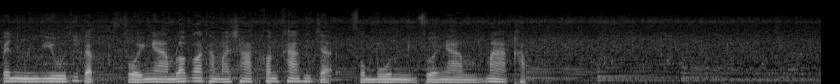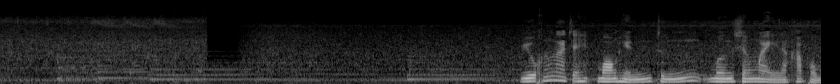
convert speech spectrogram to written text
เป็นวิวที่แบบสวยงามแล้วก็ธรรมชาติค่อนข้างที่จะสมบูรณ์สวยงามมากครับ วิวข้างหน้าจะมองเห็นถึงเมืองเชียงใหม่นะครับผม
